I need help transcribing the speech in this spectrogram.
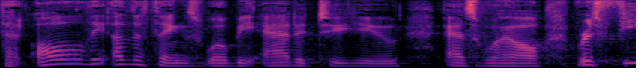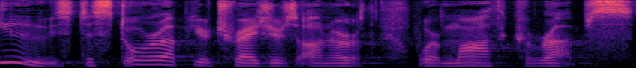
that all the other things will be added to you as well. Refuse to store up your treasures on earth where moth corrupts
